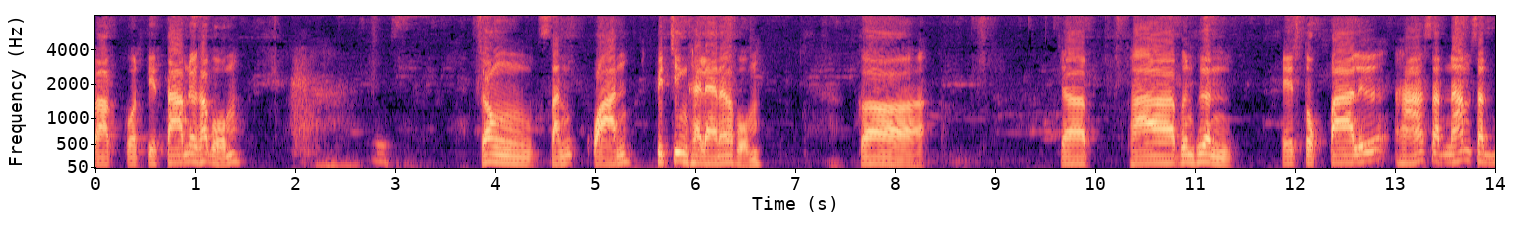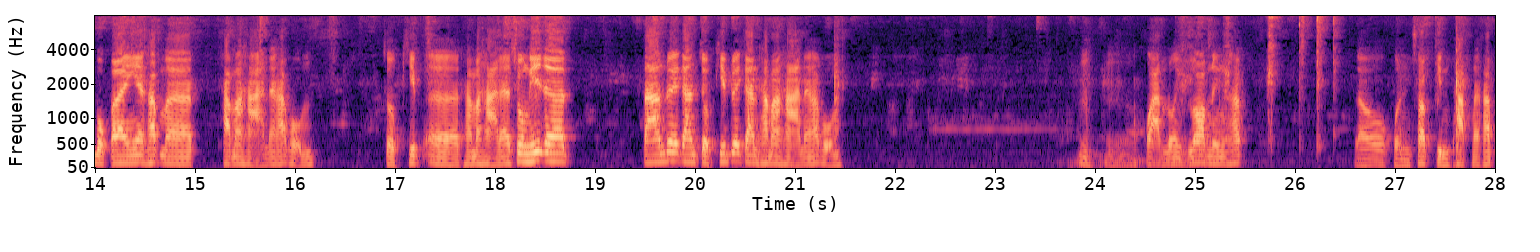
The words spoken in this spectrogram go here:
ฝากกดติดตามด้วยครับผม ช่องสันขวานฟิชชิ่งไทยแลนด์นะครับผม ก็จะพาเพื่อนๆไปตกปลาหรือหาสัตว์น้ำสัตว์บกอะไรเงี้ยครับ มาทำอาหารนะครับผม จบคลิปเอ่อทำอาหารนะช่วงนี้จะตามด้วยการจบคลิปด้วยการทำอาหารนะครับผมอื้อหือกวาดลงอีกรอบนึงครับ เราคนชอบกินผักนะครับ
